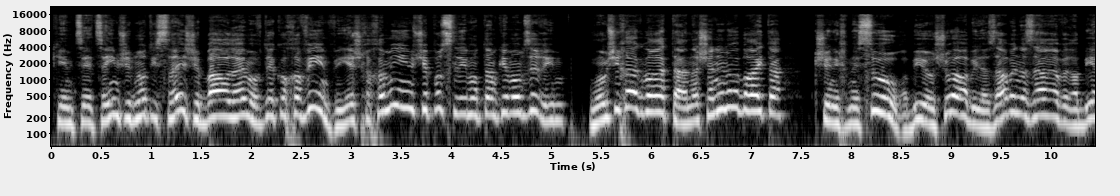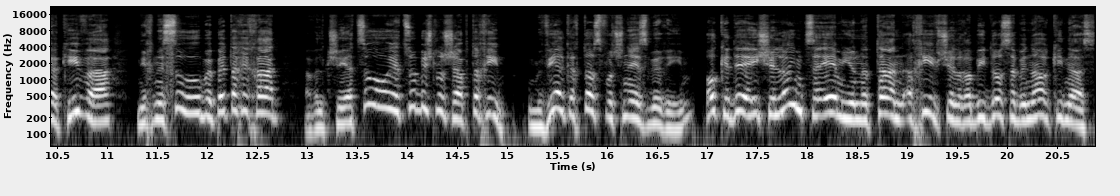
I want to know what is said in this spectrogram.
כי הם צאצאים של בנות ישראל שבאו להם עובדי כוכבים, ויש חכמים שפוסלים אותם כממזרים. וממשיכה הגמרא תנא, שנינו בברייתא. כשנכנסו רבי יהושע, רבי אלעזר בן עזריה ורבי עקיבא, נכנסו בפתח אחד, אבל כשיצאו, יצאו בשלושה פתחים. הוא מביא על כך תוספות שני הסברים, או כדי שלא ימצאם יונתן, אחיו של רבי דוסה בן ארקינס,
